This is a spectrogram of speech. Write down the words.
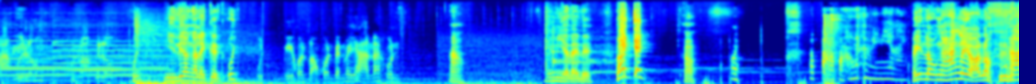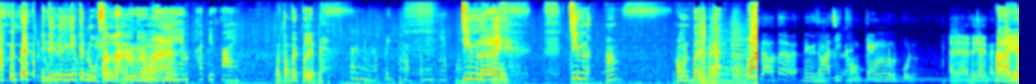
วางปืน มีเรื่องอะไรเกิด อุ้ยมีคนสองคนเป็นพยานนะคุณอ้าวไม่มีอะไรเลย เฮ้ยเจ๊กอ้าวก็เปล่าเปล่าไม่มีอะไรเฮ้ยเราง้างเลยเหรอเราง้างเลยอีกนิดนึงนี่กระดูกสันหลังหลุดออกมานะเกใครปิดไฟมันต้องไปเปิดไหมเสนอปิดแท็กก็มีแท็กหมดจิ้มเลย จิ้มเอ้าเอามันเปิดไม่ได้วะเราเตอร์หนึ่งสมาชิกของแก๊งหลุด ปุ้นอะไรอะ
